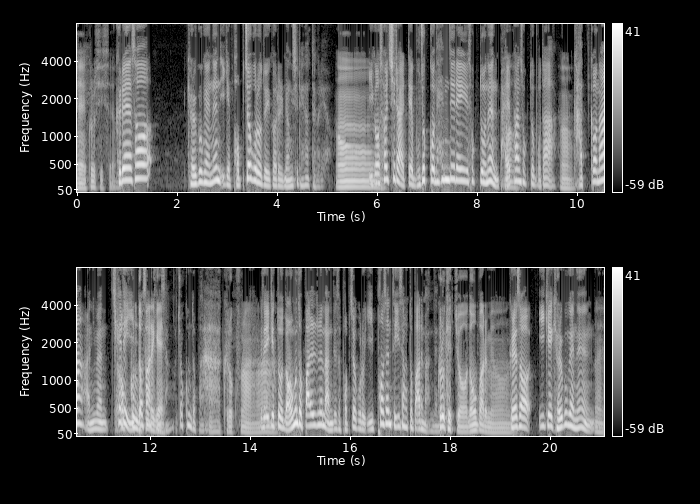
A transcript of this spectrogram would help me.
예, 그럴 수 있어요. 그래서 결국에는 이게 법적으로도 이거를 명시를 해놨다 그래요. 어. 이거 설치를 할 때 무조건 핸드레일 속도는 발판 어. 속도보다 어. 같거나 아니면 최대 조금 더2% 빠르게. 이상 조금 더 빠르게. 아, 그렇구나. 그래서 이게 또 너무 더 빠르면 안 돼서 법적으로 2% 이상 또 빠르면 안 된다. 그렇겠죠. 너무 빠르면. 그래서 이게 결국에는 네.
